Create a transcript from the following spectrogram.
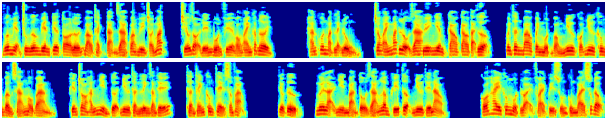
vương miện trung ương viên kia to lớn bảo thạch tản ra quang huy chói mắt, chiếu rọi đến bốn phía bóng ánh khắp nơi. Hắn khuôn mặt lạnh lùng, trong ánh mắt lộ ra uy nghiêm cao cao tại thượng, quanh thân bao quanh một vòng như có như không vầng sáng màu vàng, khiến cho hắn nhìn tựa như thần linh giáng thế thần thánh không thể xâm phạm. Tiểu tử, ngươi lại nhìn bản tổ dáng lâm khí tượng như thế nào? Có hay không một loại phải quỳ xuống cúng bái xúc động?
